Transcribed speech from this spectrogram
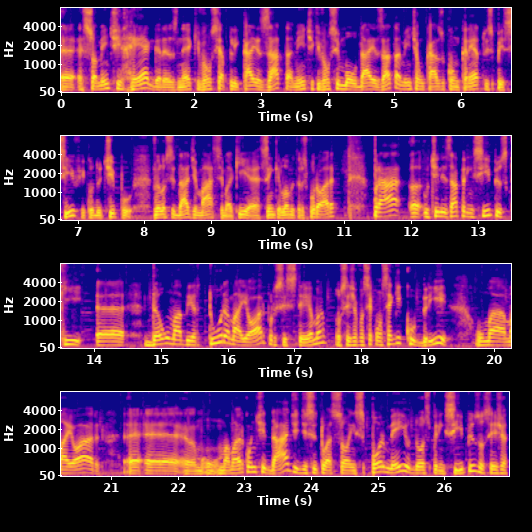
é, é somente regras, né? Que vão se aplicar exatamente, que vão se moldar exatamente a um caso concreto específico, do tipo velocidade máxima aqui é 100 km por hora, para uh, ah, utilizar princípios que uh, dão uma abertura maior para o sistema, ou seja, você consegue cobrir uma maior, é, é, uma maior quantidade de situações por meio dos princípios, ou seja,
